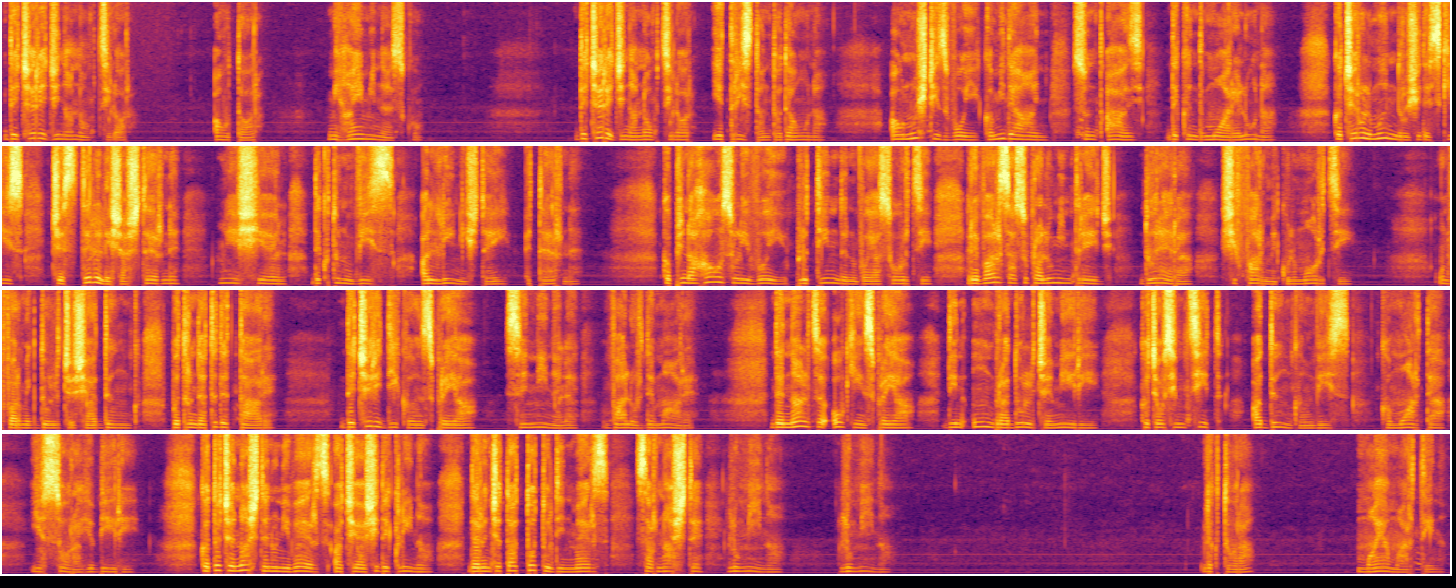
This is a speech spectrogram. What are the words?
De ce regina nopților? Autor Mihai Eminescu De ce regina nopților e tristă întotdeauna? Au nu știți voi că mii de ani sunt azi de când moare luna? Că cerul mândru și deschis ce stelele și așterne nu e și el decât un vis al liniștei eterne? că prin a haosului voi, plutind în voia sorții, revarsă asupra lumii întregi durerea și farmecul morții. Un farmec dulce și adânc pătrunde atât de tare, de ce ridică înspre ea seninele valuri de mare? De înalță ochii înspre ea, din umbra dulce mirii, căci au simțit adânc în vis că moartea e sora iubirii că tot ce naște în univers aceea și declină, de-ar înceta totul din mers, s-ar naște lumină, lumină. Lectura Maia Martin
